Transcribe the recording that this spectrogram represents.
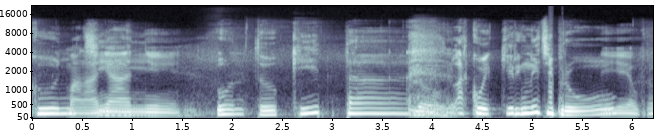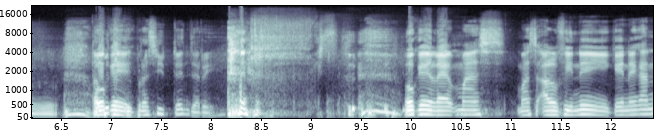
kunci Malah nyanyi. untuk kita. Loh, lagu kiring nih Bro. Iya, Bro. Tapi jadi presiden jare. Oke, lek Mas Mas Alvi ini kayaknya kan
